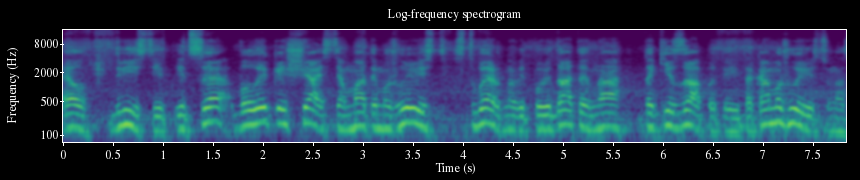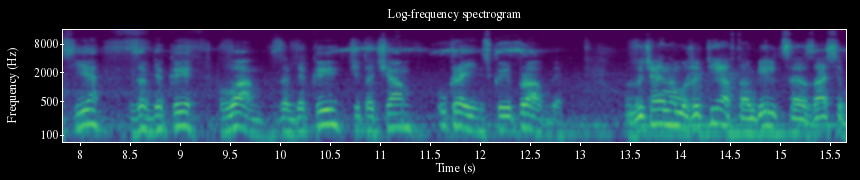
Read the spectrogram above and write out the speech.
L200. І це велике щастя мати можливість ствердно відповідати на такі запити. І така можливість у нас є завдяки вам, завдяки читачам української правди. В звичайному житті автомобіль це засіб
